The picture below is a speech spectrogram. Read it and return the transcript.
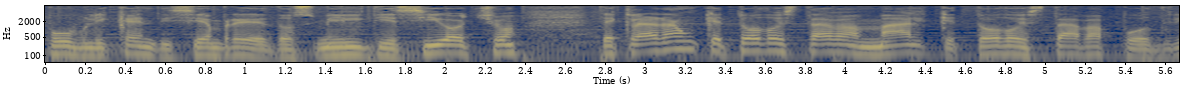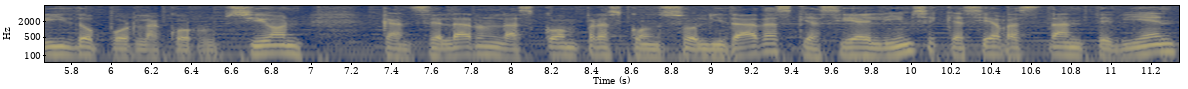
pública en diciembre de 2018, declararon que todo estaba mal, que todo estaba podrido por la corrupción, cancelaron las compras consolidadas que hacía el IMSS, que hacía bastante bien.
